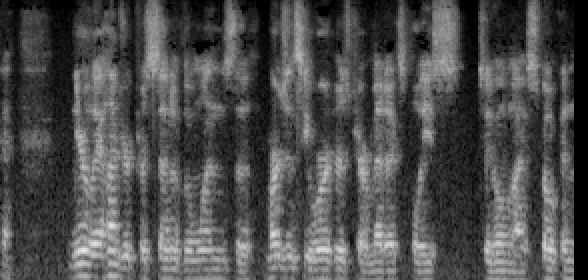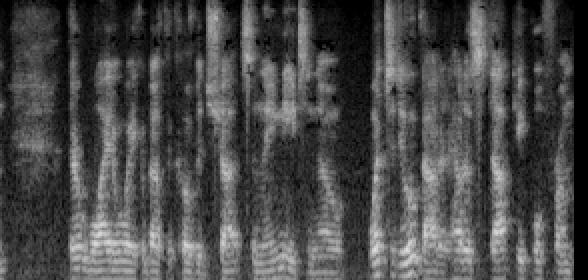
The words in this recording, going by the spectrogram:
nearly hundred percent of the ones, the emergency workers, paramedics, police to whom I've spoken, they're wide awake about the COVID shots, and they need to know what to do about it, how to stop people from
